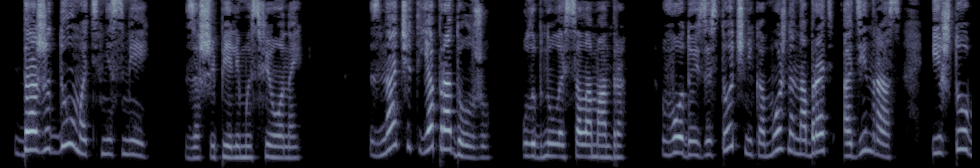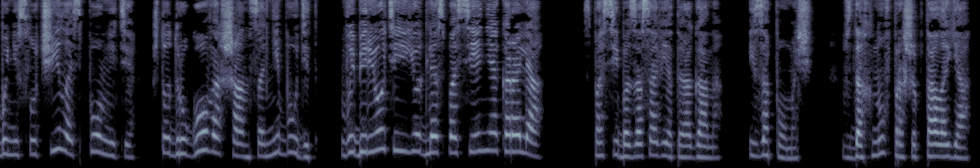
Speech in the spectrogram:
— Даже думать не смей, — зашипели мы с Фионой. — Значит, я продолжу, — улыбнулась Саламандра. Воду из источника можно набрать один раз, и что бы ни случилось, помните, что другого шанса не будет. Вы берете ее для спасения короля. Спасибо за советы, Агана, и за помощь. Вздохнув, прошептала я.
